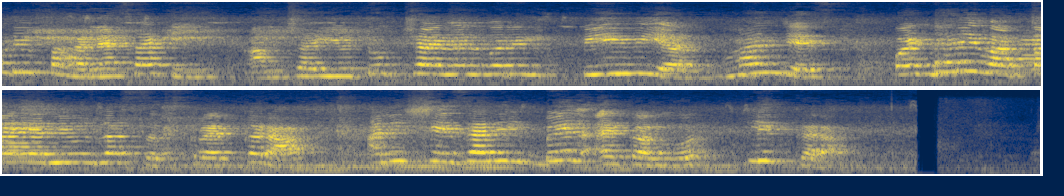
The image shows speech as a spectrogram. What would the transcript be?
घडामोडी पाहण्यासाठी आमच्या यूट्यूब चॅनलवरील पी व्ही आर म्हणजेच पंढरी वार्ता या न्यूजला सबस्क्राईब करा आणि शेजारील बेल आयकॉनवर क्लिक करा.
